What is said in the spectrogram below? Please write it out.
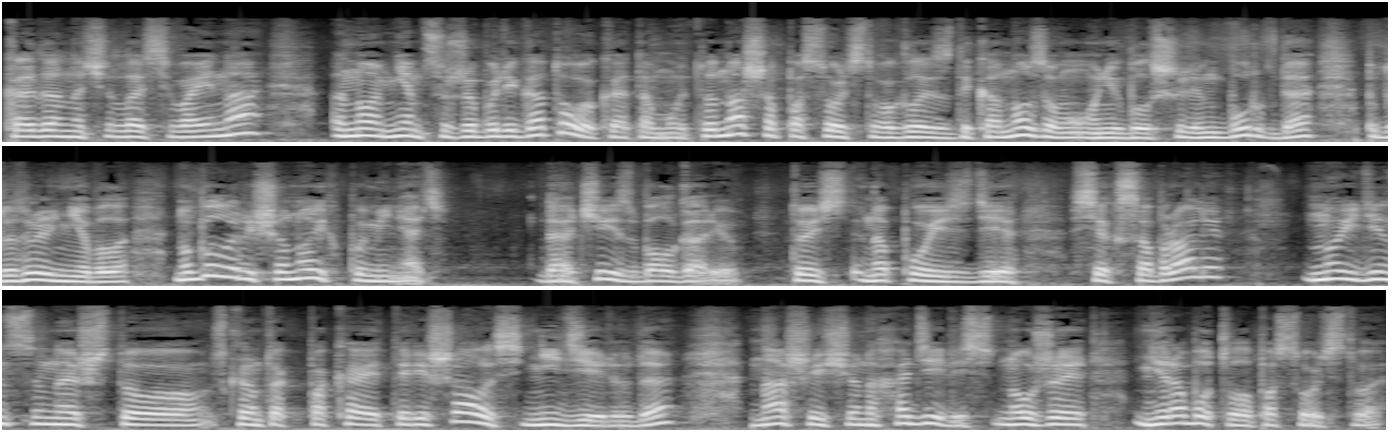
когда началась война, но немцы уже были готовы к этому, то наше посольство во главе с Деканозовым, у них был Шеленбург, да, подозрений не было, но было решено их поменять. Да, через Болгарию. То есть на поезде всех собрали, но единственное, что, скажем так, пока это решалось, неделю, да, наши еще находились, но уже не работало посольство,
